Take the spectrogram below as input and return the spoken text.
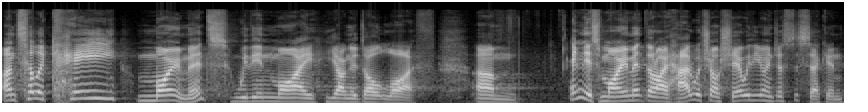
until a key moment within my young adult life. Um, in this moment that I had, which I'll share with you in just a second,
